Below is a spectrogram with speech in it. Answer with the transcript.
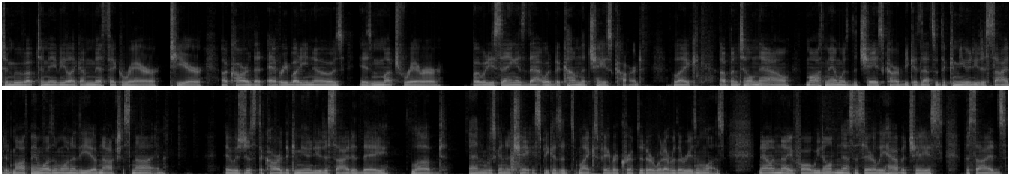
to move up to maybe like a mythic rare tier, a card that everybody knows is much rarer. But what he's saying is that would become the chase card. Like up until now, Mothman was the chase card because that's what the community decided. Mothman wasn't one of the obnoxious nine. It was just the card the community decided they loved and was going to chase because it's Mike's favorite cryptid or whatever the reason was. Now in Nightfall, we don't necessarily have a chase besides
